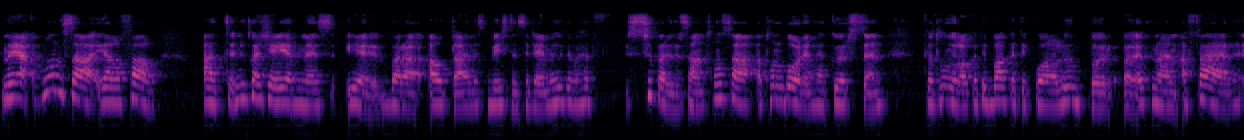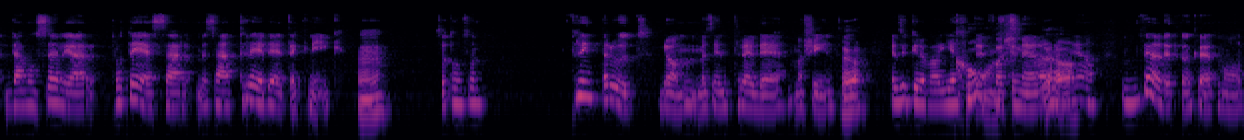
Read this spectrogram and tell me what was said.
Nåja, hon sa i alla fall att, nu kanske jag ger hennes, bara outa hennes businessidé, men jag tyckte det var helt superintressant. Hon sa att hon går den här kursen för att hon vill åka tillbaka till Kuala Lumpur och öppna en affär där hon säljer proteser med så här 3D-teknik. Mm. Så att hon som printar ut dem med sin 3D-maskin. Ja. Jag tycker det var jättefascinerande. Ja. Ja. Väldigt konkret mål.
